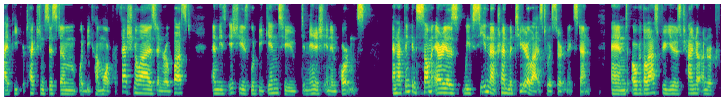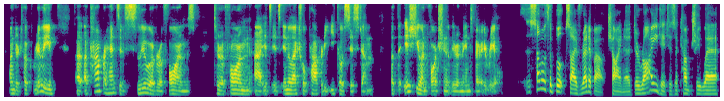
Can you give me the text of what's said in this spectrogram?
IP protection system would become more professionalized and robust, and these issues would begin to diminish in importance. And I think in some areas, we've seen that trend materialize to a certain extent. And over the last few years, China under, undertook really a, a, comprehensive slew of reforms to reform uh, its, its intellectual property ecosystem. But the issue, unfortunately, remains very real. Some of the books I've read about China deride it as a country where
